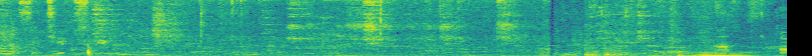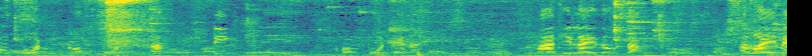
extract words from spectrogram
I want some chips. อะของโปรดของโปดอะดิ้งของโปรดด้วยนะ มาทีไรต้องสั่ง อร่อยไหม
